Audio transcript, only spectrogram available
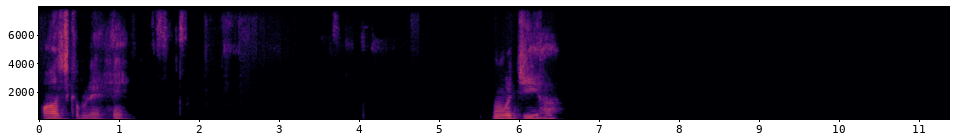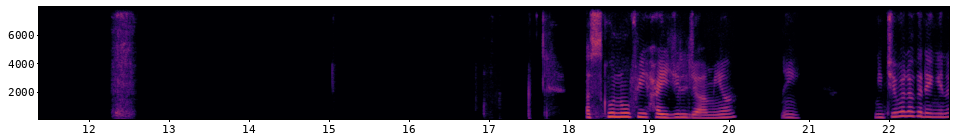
پانچ کمرے ہیں۔ وجیہہ اسکنو فی حی الجامعہ۔ نہیں نیچے والا کریں گے نا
